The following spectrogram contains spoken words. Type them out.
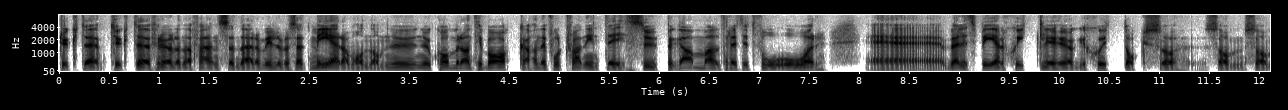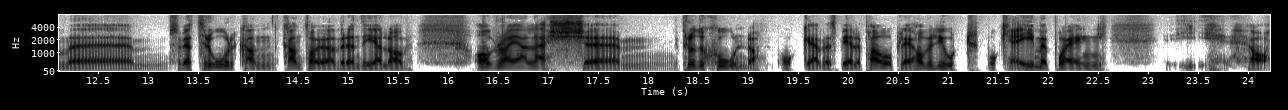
tyckte, tyckte Frölunda-fansen där. De ville väl sett mer av honom. Nu, nu kommer han tillbaka. Han är fortfarande inte supergammal, 32 år. Eh, väldigt spelskicklig högerskytt också som, som, eh, som jag tror kan, kan ta över en del av, av Ryan Lash eh, produktion då. och även spelar powerplay. Har väl gjort okej okay med poäng i, ja,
